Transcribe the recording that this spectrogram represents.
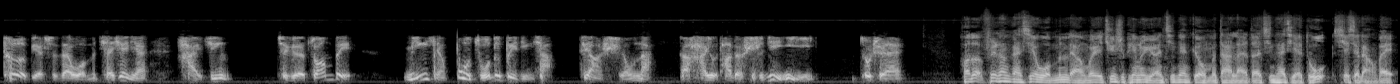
特别是在我们前些年海军这个装备明显不足的背景下，这样使用呢，还有它的实际意义。主持人。好的，非常感谢我们两位军事评论员今天给我们带来的精彩解读，谢谢两位。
